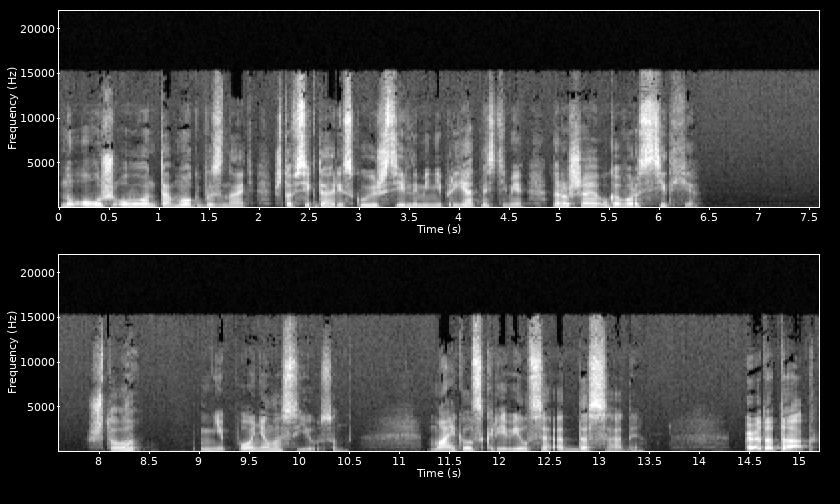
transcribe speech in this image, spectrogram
Ну уж он-то мог бы знать, что всегда рискуешь сильными неприятностями, нарушая уговор с ситхи». «Что?» — не поняла Сьюзан. Майкл скривился от досады. «Это так»,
